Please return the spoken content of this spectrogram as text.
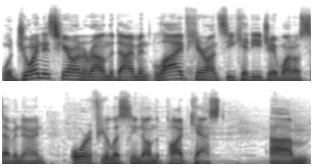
will join us here on Around the Diamond, live here on CKDJ 1079, or if you're listening on the podcast. Um,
